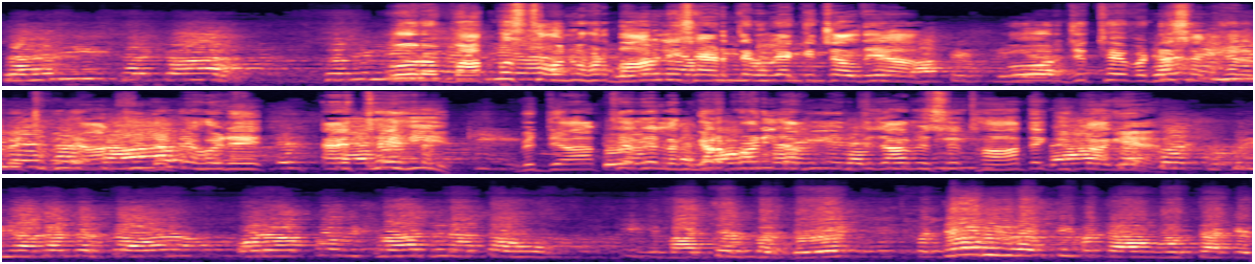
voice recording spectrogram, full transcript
शहरी सरकार जो दिल्ली ਔਰ में बैठी ਵਾਪਸ है, ਤੁਹਾਨੂੰ ਹੁਣ ਬਾਹਰਲੀ उन्होंने ਸਾਈਡ ਤੇ ਨੂੰ ਲੈ अपनी ਕੇ ਚੱਲਦੇ ਆ वापस ली है। ਔਰ ਜਿੱਥੇ ਵੱਡੀ जल्द ਸੰਖਿਆ ਦੇ ही ਵਿੱਚ ये ਵਿਦਿਆਰਥੀ सरकार ਡਟੇ ਹੋਏ ਨੇ इस ਇੱਥੇ ਹੀ सहनत की ਵਿਦਿਆਰਥੀਆਂ ਦੇ एक ਲੰਗਰ ਪਾਣੀ ਦਾ ਵੀ जवाबदारी ਇੰਤਜ਼ਾਮ ਇਸੇ लेती ਥਾਂ ਤੇ मैं ਕੀਤਾ आप ਗਿਆ ਹੈ सबका शुक्रिया अदा करता हूँ और आपको विश्वास दिलाता हूँ कि हिमाचल प्रदेश पंजाब यूनिवर्सिटी बचाओ मोर्चा के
